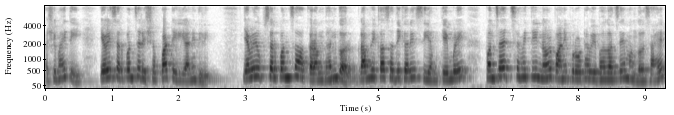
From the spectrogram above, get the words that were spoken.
अशी माहिती यावेळी सरपंच रिषभ पाटील यांनी दिली. यावेळी उपसरपंच अकराम धनगर ग्रामविकास अधिकारी सी एम केंबळे पंचायत समिती नळ पाणी पुरवठा विभागाचे मंगलसाहेब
